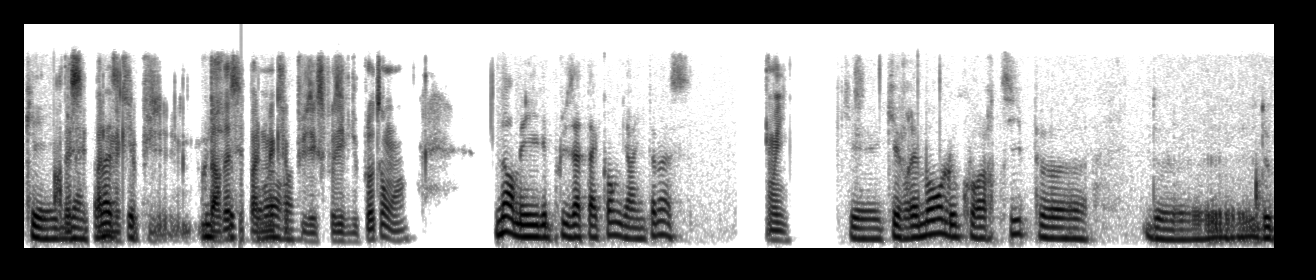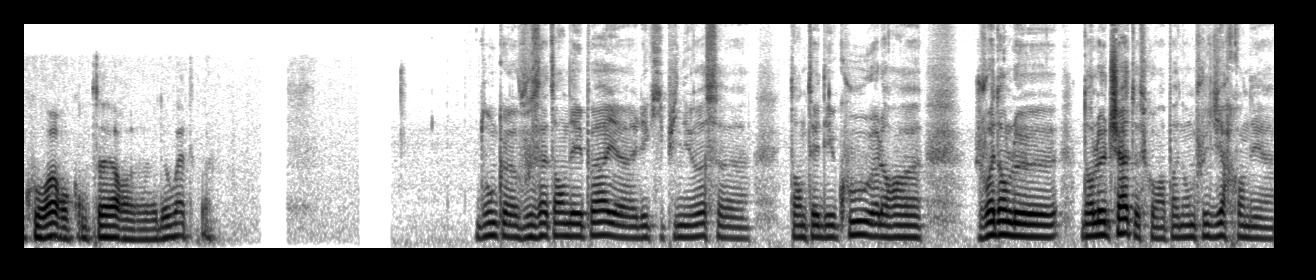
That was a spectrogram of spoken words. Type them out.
Qui est, Bardet, c'est pas le mec le plus. Bardet, pas le mec le plus explosif du peloton. Hein. Non, mais il est plus attaquant que Geraint Thomas. Oui. Qui est, qui est vraiment le coureur type. euh, de, de coureurs au compteur euh, de watts. Quoi. Donc euh, vous attendez pas euh, l'équipe Ineos euh, tenter des coups. Alors euh, je vois dans le dans le chat, parce qu'on va pas non plus dire qu'on est euh,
